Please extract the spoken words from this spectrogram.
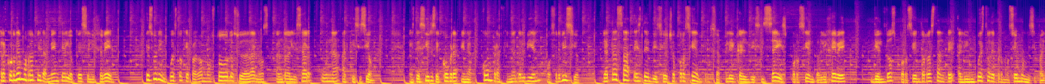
Recordemos rápidamente lo que es el IGB. Es un impuesto que pagamos todos los ciudadanos al realizar una adquisición, es decir, se cobra en la compra final del bien o servicio. La tasa es del 18%, se aplica el 16% al IGB y el 2% restante al impuesto de promoción municipal.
